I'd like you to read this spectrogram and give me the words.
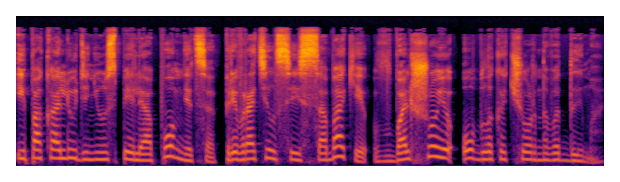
и, пока люди не успели опомниться, превратился из собаки в большое облако черного дыма.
